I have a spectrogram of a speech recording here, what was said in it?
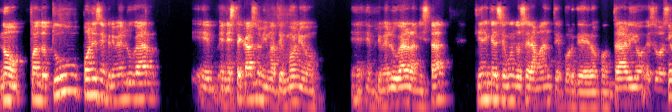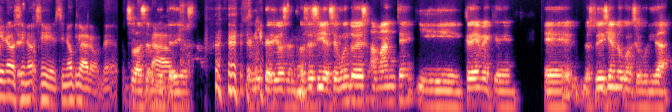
No, cuando tú pones en primer lugar, eh, en este caso mi matrimonio, eh, en primer lugar a la amistad, tiene que el segundo ser amante, porque de lo contrario, eso va a ser, Sí, no, sí, no, sí, sí, no, claro. eso va a ser ah, muy tedioso. Es muy tedioso. Entonces, sí, el segundo es amante y créeme que eh, lo estoy diciendo con seguridad,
